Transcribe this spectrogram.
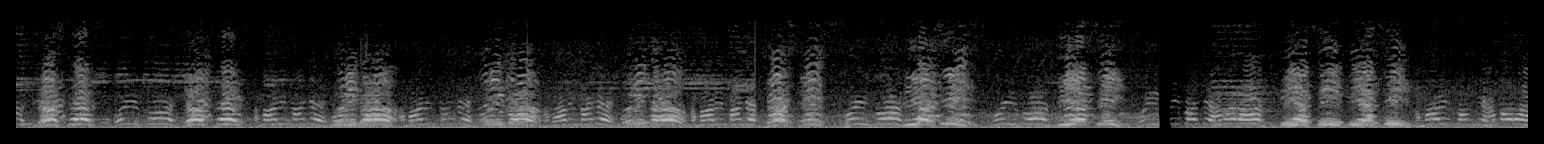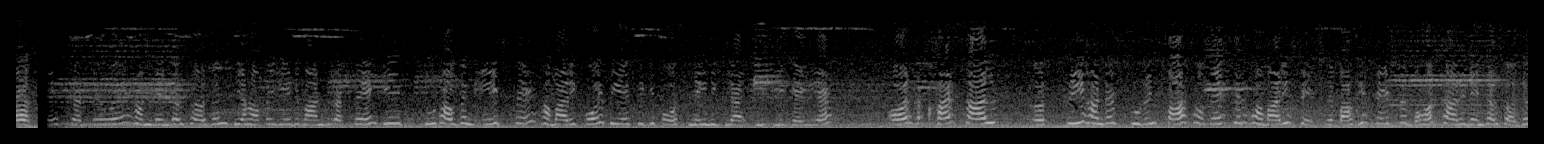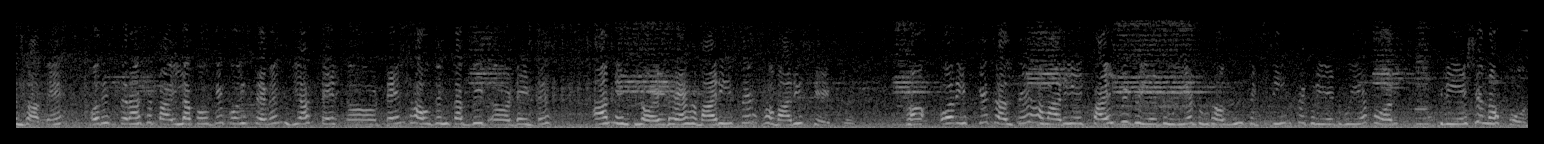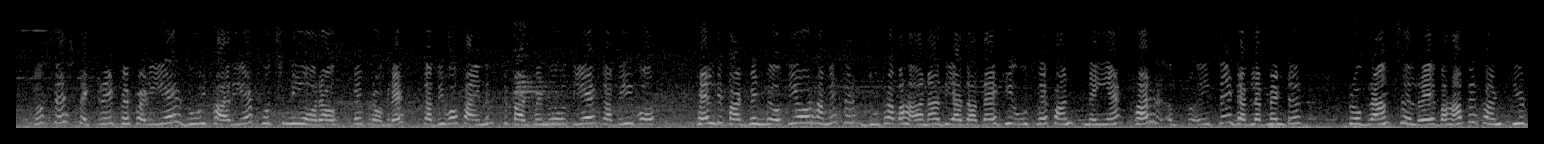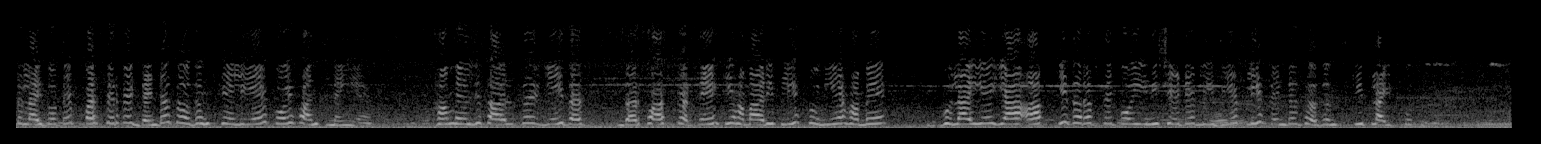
Justice justice हमारी मांगे। पूरी करो। हमारी मांगे। पूरी करो। हमारी मांगे। पूरी करो। हमारी मांगे। जस्टिस वही वोट। बीएससी वही वोट। बीएससी वही मांगे हमारा हक। बीएससी बीएससी हमारी मांगे हमारा हक। करते हुए हम डेंटल सर्जन यहाँ पे ये डिमांड रखते हैं कि 2008 से हमारी कोई पीएचसी की पोस्ट नहीं निकला निकली गई है। और हर साल अ, 300 स्टूडेंट पास होते हैं सिर्फ़ हमारी स्टेट से। बाकी स्टेट से बहुत सारे डेंटल सर्जन आते हैं और इस तरह से पाइल अप होकर कोई सेवन या टेन थाउज़ेंड तक भी डेंटिस्ट अनएम्प्लॉयड है हमारी सिर्फ़ हमारी स्टेट से। हाँ और इसके चलते हमारी एक फ़ाइल भी क्रिएट हुई है 2016 से क्रिएट हुई है फॉर क्रिएशन ऑफ़ पोस्ट जो सिर्फ़ सेक्रेट में पड़ी है धूल खा रही है कुछ नहीं हो रहा उस पर प्रोग्रेस कभी वो फाइनेंस डिपार्टमेंट में होती है कभी वो हेल्थ डिपार्टमेंट में होती है और हमें सिर्फ़ झूठा बहाना दिया जाता है कि उसमें फंड्स नहीं है। हर इतने डेवलपमेंट प्रोग्राम्स चल रहे हैं वहाँ पे फंड्स यूटिलाइज होते हैं पर सिर्फ़ एक डेंटल सर्जन के लिए कोई फंड्स नहीं है। हम एल जी साल से यही दर, दरख्वास्त करते हैं कि हमारी प्लीज़ सुनिए हमें बुलाइए या आपकी तरफ़ से कोई इनिशिएटिव लीजिए प्लीज़ डेंटल सर्जन की फ़्लाइट को सुनिए।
